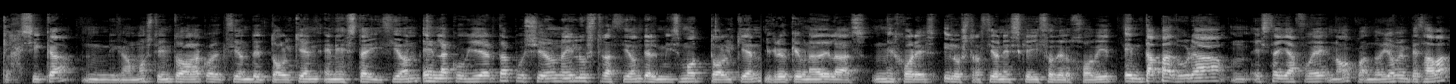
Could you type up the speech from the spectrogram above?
clásica, digamos, tiene toda la colección de Tolkien en esta edición. En la cubierta pusieron una ilustración del mismo Tolkien, yo creo que una de las mejores ilustraciones que hizo del Hobbit. En tapa dura, esta ya fue, ¿no? Cuando yo me empezaba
